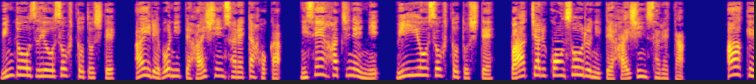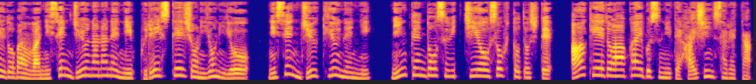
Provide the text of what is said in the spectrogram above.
Windows 用ソフトとしてアイレボにて配信されたほか、2008年に Wii 用ソフトとしてバーチャルコンソールにて配信された。アーケード版は2017年にプレイステーション4用、2019年に任天堂スイッチ用ソフトとしてアーケードアーカイブスにて配信された。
